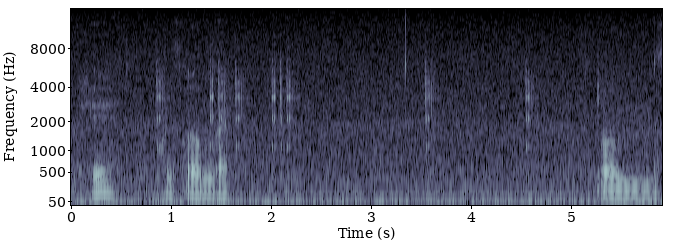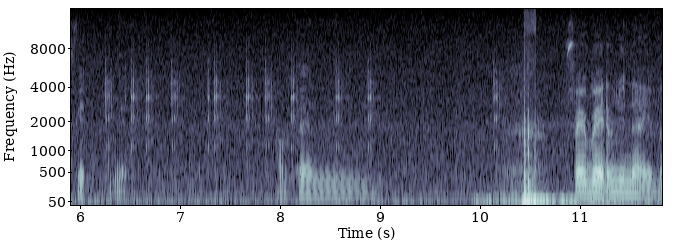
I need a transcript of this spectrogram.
โอเค เฟิร์มไปอืมฟิตเน็ตเอาเป็นเฟเบตมันอยู่ไหนแบ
